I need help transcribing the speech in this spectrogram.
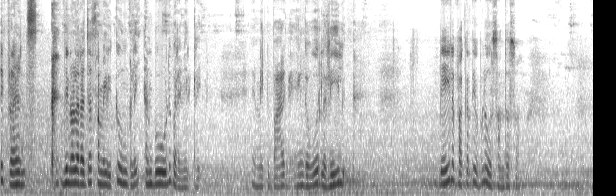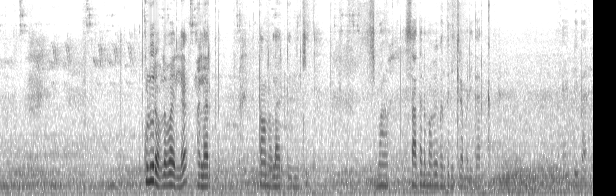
ஹாய் ஃப்ரெண்ட்ஸ் வினோல ராஜா சமையலுக்கு உங்களை அன்போடு வரவேற்கிறேன். இன்னைக்கு பாருங்கள் எங்கள் ஊரில் வெயில். வெயிலை பார்க்குறது எவ்வளோ ஒரு சந்தோஷம். குளிர் அவ்வளோவா இல்லை நல்லா இருக்குது. தான் நல்லா இருக்குது இன்னைக்கு. சும்மா சாதாரணமாகவே வந்து நிற்கிற மாதிரி தான் இருக்குது எப்படி பாருங்க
